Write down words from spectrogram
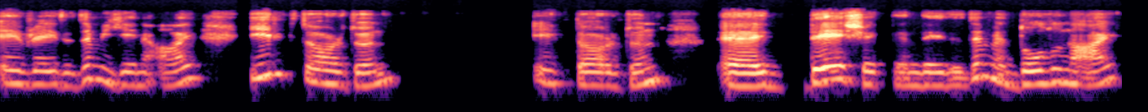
evreydi değil mi yeni ay? İlk dördün ilk dördün e, D şeklindeydi değil mi? Dolunay,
